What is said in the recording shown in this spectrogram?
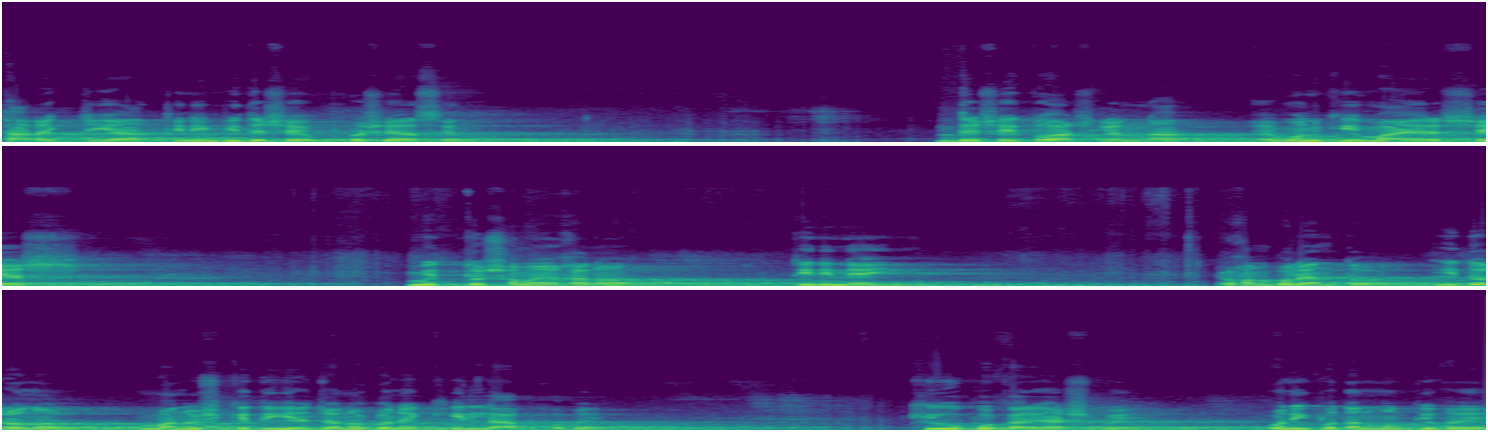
তারেক জিয়া, তিনি বিদেশে বসে আছেন। দেশে তো আসলেন না, এমনকি মায়ের শেষ মৃত্যুর সময়খানেও তিনি নেই। এখন বলেন তো, এই ধরনের মানুষকে দিয়ে জনগণে কি লাভ হবে? কি উপকারে আসবে? উনি প্রধানমন্ত্রী হয়ে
